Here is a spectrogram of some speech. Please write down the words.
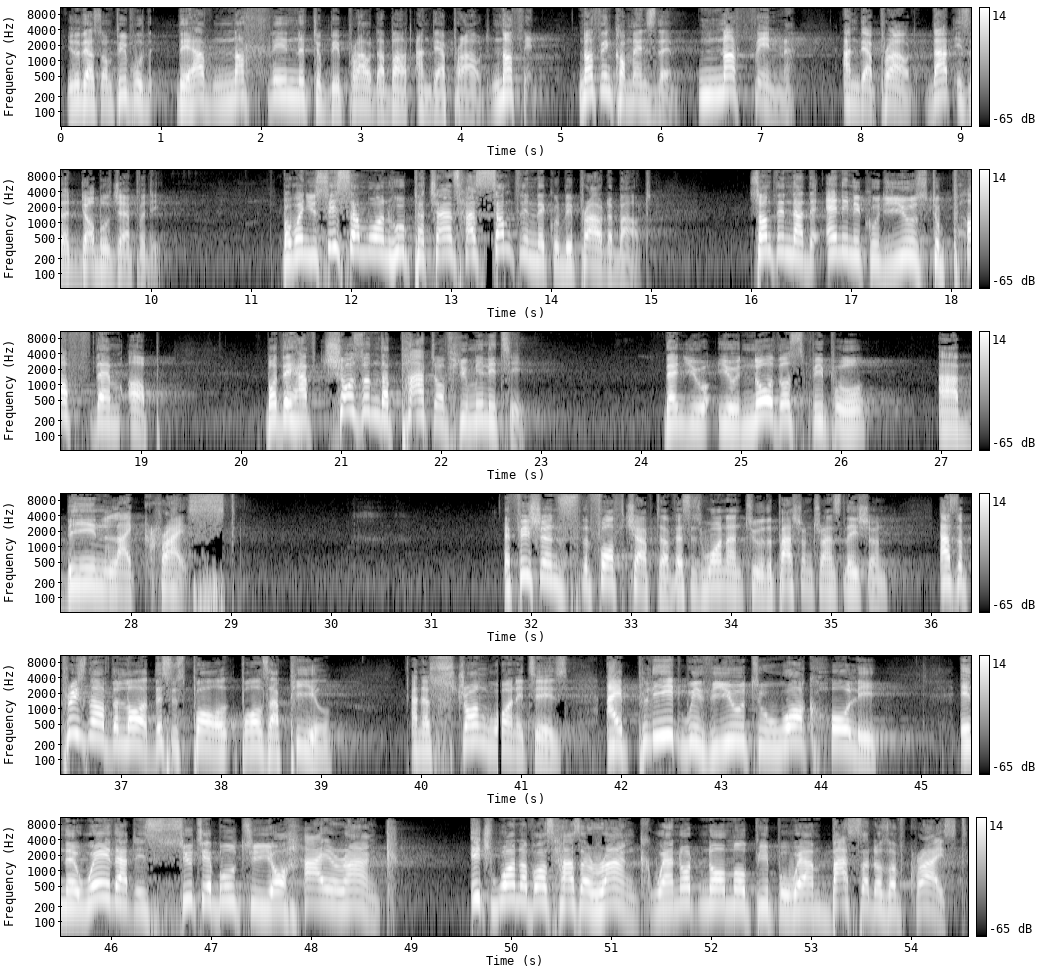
You know, there are some people, they have nothing to be proud about and they're proud. Nothing. Nothing commends them. Nothing. And they're proud. That is a double jeopardy. But when you see someone who perchance has something they could be proud about, something that the enemy could use to puff them up, but they have chosen the path of humility, then you, you know those people are being like Christ. Ephesians, the fourth chapter, verses 1 and 2, the Passion Translation. As a prisoner of the Lord, this is Paul, Paul's appeal, and a strong one it is. I plead with you to walk holy in a way that is suitable to your high rank each one of us has a rank. We're not normal people, we're ambassadors of Christ.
